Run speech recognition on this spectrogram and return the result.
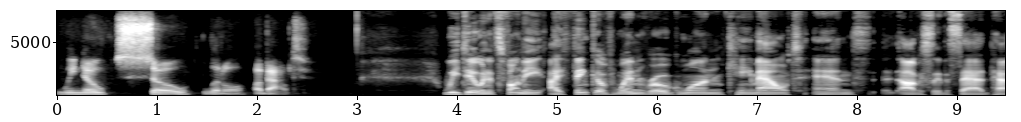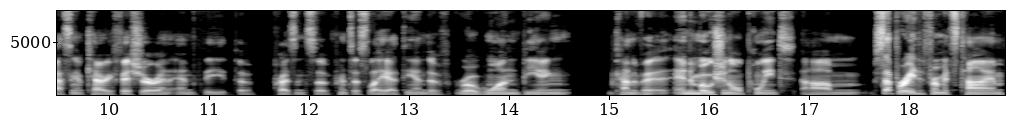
we know so little about. We do, and it's funny. I think of when Rogue One came out, and obviously the sad passing of Carrie Fisher, and, and the the presence of Princess Leia at the end of Rogue One being kind of a, an emotional point, um, separated from its time.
